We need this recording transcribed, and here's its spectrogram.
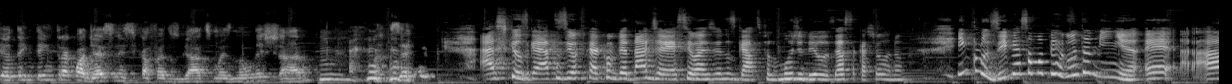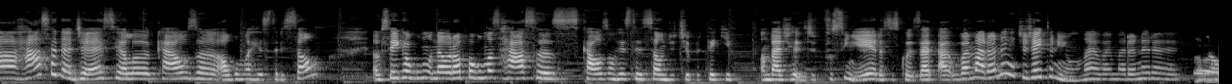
eu tentei entrar com a Jessie nesse café dos gatos, mas não deixaram. Acho que os gatos iam ficar com medo da Jessie. Imagina os gatos, pelo amor de Deus, essa cachorra não. Inclusive, essa é uma pergunta minha. É, a raça da Jessie, ela causa alguma restrição? Eu sei que algum- na Europa algumas raças causam restrição de tipo ter que andar de, de focinheira, essas coisas. A, a Weimaraner de jeito nenhum, né? O Weimaraner é, Não,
